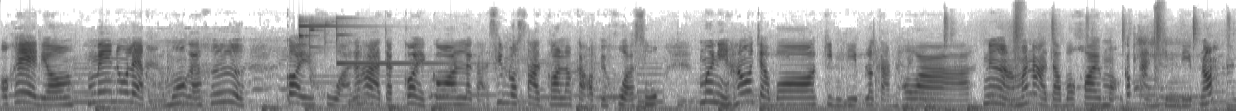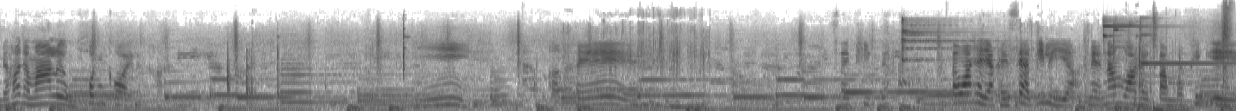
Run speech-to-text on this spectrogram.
โอเค เดี๋ยวเมนูแรกของโมก็คือ ก้อยขัวนะคะจากก้อยก้อนแล้วก็ซิมรสชาติก่อนแล้วก็เอาไปขัวซุกเมื่อนี้เฮาจะบอกินดิบแล้วกันเพราะว่าเนื้อมันอาจจะบ่ค่อยเหมาะกับการกินดิบเนาะเดี๋ยวเฮาจะมาเริ่มข้นก้อยกันค่ะนี่โอเคใส่พริกด้วยค่ะแต่ว่าถ้าอยากให้แซบอีหลีอะแนะนำว่าให้ตำบักพริกเอง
